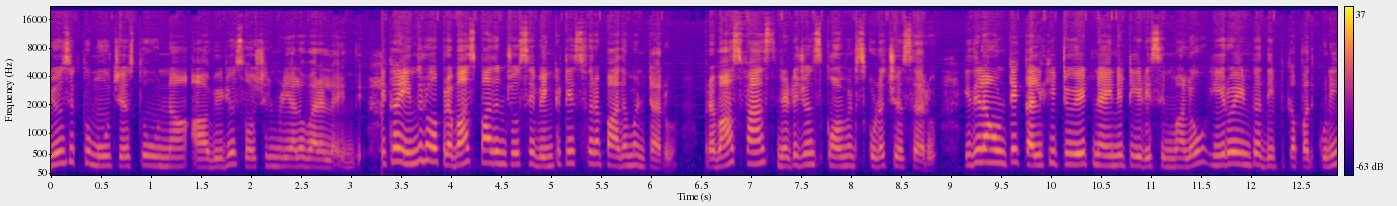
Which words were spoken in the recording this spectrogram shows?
మ్యూజిక్ మూవ్ చేస్తూ ఉన్న ఆ వీడియో సోషల్ మీడియాలో వైరల్ అయింది. ఇక ఇందులో ప్రభాస్ పాదం చూసి వెంకటేశ్వర పాదం అంటారు. ప్రభాస్ ఫ్యాన్స్ నెటిజన్స్ కామెంట్స్ కూడా చేశారు. ఇదిలా ఉంటే కల్కి two eight nine eight AD సినిమాలో హీరోయిన్గా దీపికా పదుకుని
